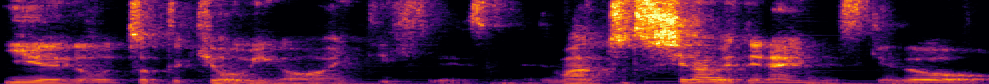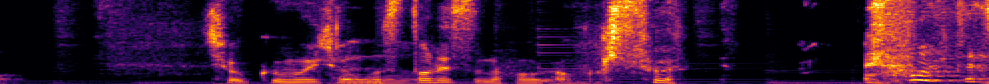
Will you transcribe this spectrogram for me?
いうのをちょっと興味が湧いてきてですね。まあちょっと調べてないんですけど、職務上のストレスの方が起きそう。確かに。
